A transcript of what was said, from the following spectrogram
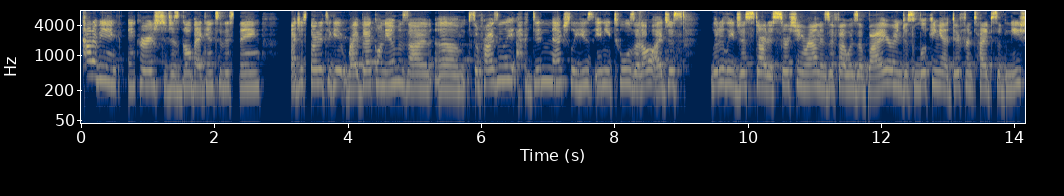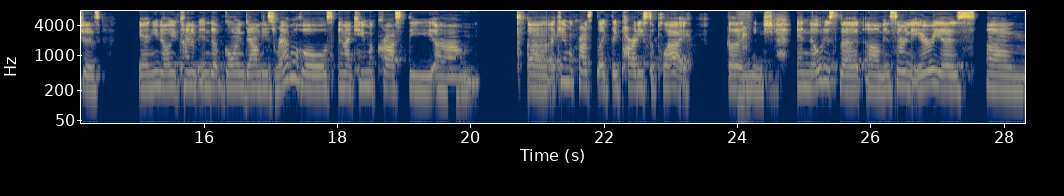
kind of being encouraged to just go back into this thing, I just started to get right back on Amazon. Um, surprisingly, I didn't actually use any tools at all. I just literally just started searching around as if I was a buyer and just looking at different types of niches. And you know, you kind of end up going down these rabbit holes. And I came across the, um, uh, I came across like the party supply uh, mm-hmm. niche, and noticed that um, in certain areas um,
